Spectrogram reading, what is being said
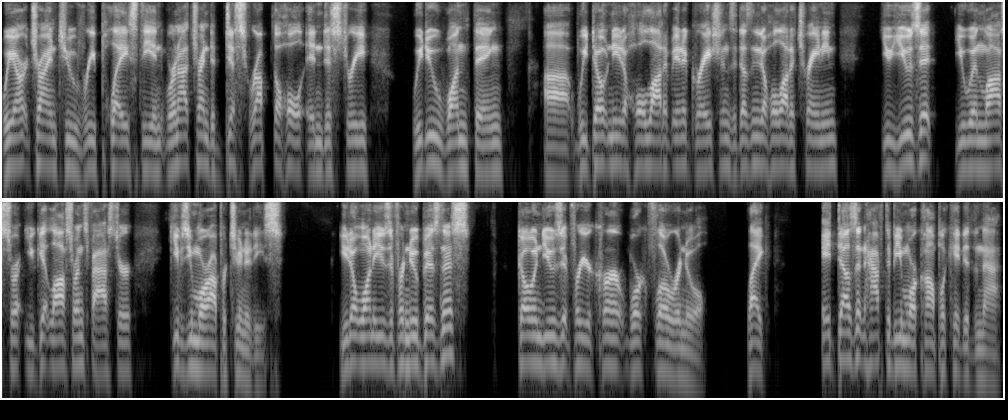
We aren't trying to replace the, we're not trying to disrupt the whole industry. We do one thing. Uh, we don't need a whole lot of integrations. It doesn't need a whole lot of training. You use it, you win loss, you get loss runs faster, gives you more opportunities. You don't want to use it for new business? Go and use it for your current workflow renewal. Like it doesn't have to be more complicated than that.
